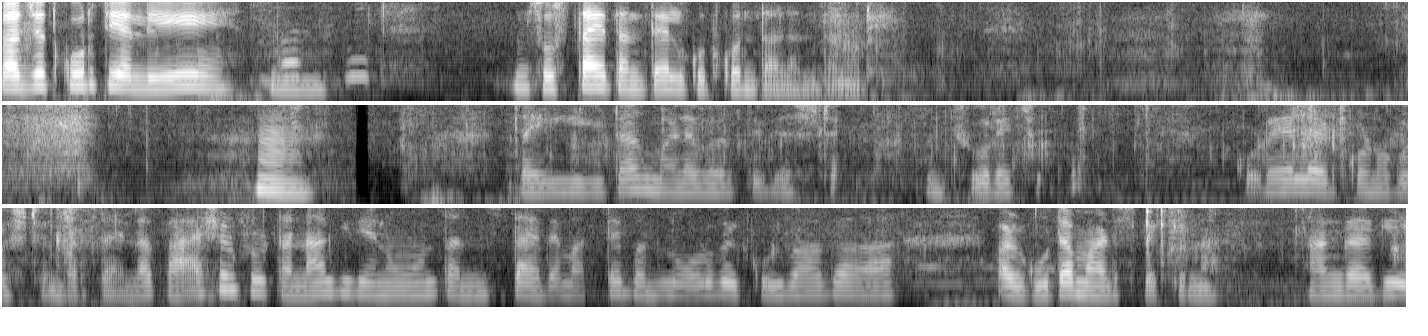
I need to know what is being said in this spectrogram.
ರಜತ್ ಕೂರ್ತಿಯಲ್ಲಿ ಹ್ಞೂ ಸುಸ್ತಾಯ್ತಂತೆ ಅಲ್ಲಿ ಅಂತ ನೋಡಿ. ಹ್ಞೂ ಲೈಟಾಗಿ ಮಳೆ ಬರ್ತಿದೆ ಅಷ್ಟೇ. ಒಂಚೂರೇ ಚೂರು ಕೊಡೆ ಎಲ್ಲ ಹಿಡ್ಕೊಂಡು ಹೋಗೋ ಅಷ್ಟೇನು ಬರ್ತಾ ಇಲ್ಲ. ಪ್ಯಾಷನ್ ಫ್ರೂಟ್ ಹಣ್ಣಾಗಿದೆಯೇನೋ ಅಂತ ಅನ್ನಿಸ್ತಾ ಇದೆ. ಮತ್ತೆ ಬಂದು ನೋಡಬೇಕು. ಇವಾಗ ಅವಳಿಗೆ ಊಟ ಮಾಡಿಸ್ಬೇಕಿನ್ನ ಹಾಗಾಗಿ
